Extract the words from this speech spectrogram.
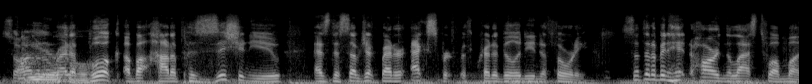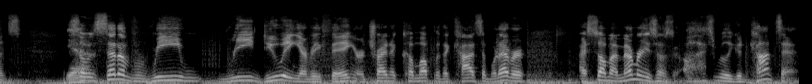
So I'm going to write a book about how to position you as the subject matter expert with credibility and authority. Something I've been hitting hard in the last 12 months. Yeah. So instead of re redoing everything or trying to come up with a concept, whatever, I saw my memories. I was like, oh, that's really good content.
